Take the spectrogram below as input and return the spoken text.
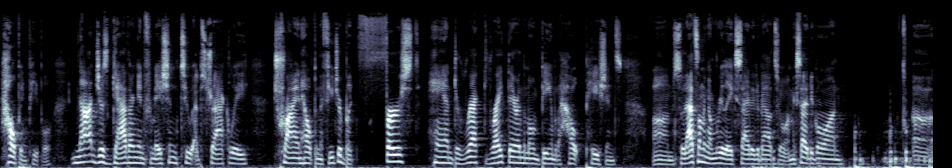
helping people, not just gathering information to abstractly try and help in the future, but first hand, direct, right there in the moment, being able to help patients. Um, so that's something I'm really excited about. So I'm excited to go on, uh,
